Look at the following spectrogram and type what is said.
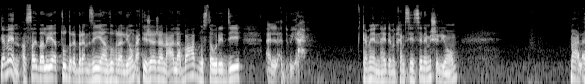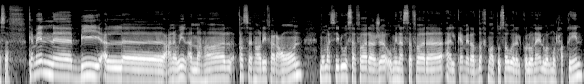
كمان الصيدليات تضرب رمزيا ظهر اليوم احتجاجا على بعض مستوردي الأدوية. كمان هيدا من خمسين سنة مش اليوم. مع الأسف. كمان بالعناوين النهار قصر هنري فرعون ممثلو سفارة جاءوا من السفارة الكاميرا الضخمة تصور الكولونيل والملحقين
